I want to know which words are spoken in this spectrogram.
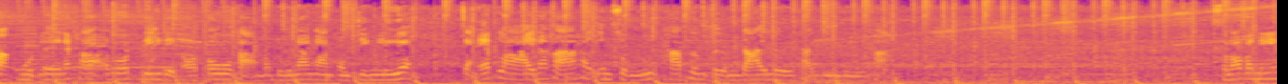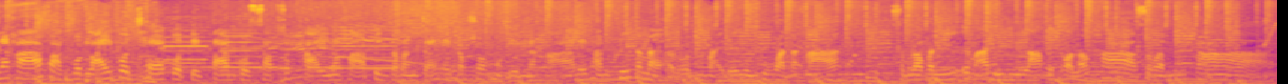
ปักหมุดเลยนะคะ รถดีเด็ดออโต้ค่ะ มาดูหน้างานของจริงหรือจะแอดไลน์นะคะ ให้เอ็มส่งรูปภาพเพิ่มเติมได้เลยค่ะยินดีค่ะสำหรับวันนี้นะคะ ฝากกดไลค์ กดแชร์ กดติดตาม กด subscribe นะคะ เป็นกำลังใจให้กับช่องของเอ็มนะคะ ได้ทำคลิปใหม่ๆอารมณ์ใหม่ได้ลงทุกวันนะคะสำหรับวันนี้ MRDD ลาไปก่อนแล้วค่ะ สวัสดีค่ะ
